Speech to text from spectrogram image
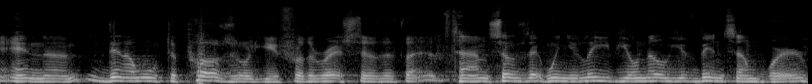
and uh, then I want to puzzle you for the rest of the th- time so that when you leave, you'll know you've been somewhere.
